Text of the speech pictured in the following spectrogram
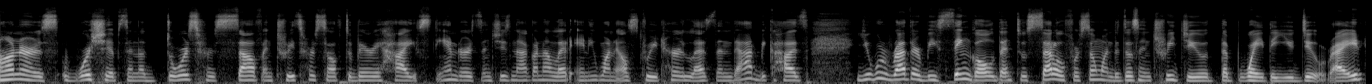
honors, worships, and adores herself and treats herself to very high standards. And she's not going to let anyone else treat her less than that because you would rather be single than to settle for someone that doesn't treat you the way that you do, right?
